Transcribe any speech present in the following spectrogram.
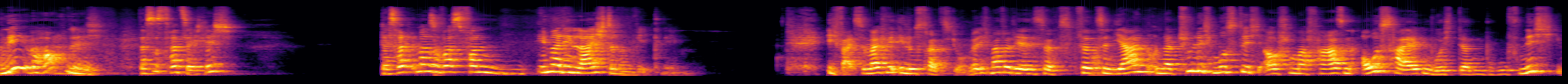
Nee, überhaupt nicht. Das ist tatsächlich, das hat immer sowas von immer den leichteren Weg nehmen. Ich weiß zum Beispiel Illustration. Ne? Ich mache das jetzt seit 14 Jahren und natürlich musste ich auch schon mal Phasen aushalten, wo ich den Beruf nicht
